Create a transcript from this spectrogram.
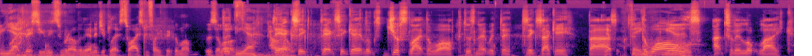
Yeah. Like this, you need to run over the energy plates twice before you pick them up. There's a lot of yeah. The exit, the exit gate looks just like the warp, doesn't it? With the zigzaggy bars. Yep. The, the yeah. walls actually look like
